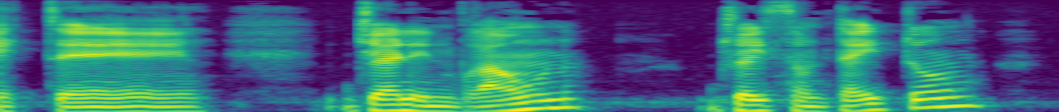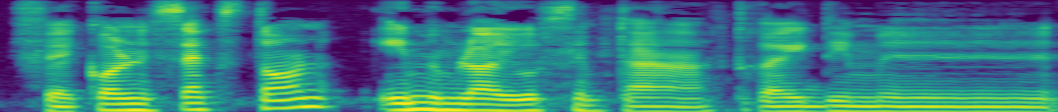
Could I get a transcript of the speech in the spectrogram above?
את אה, ג'יילן בראון, ג'ייסון טייטום וקולין סקסטון, אם הם לא היו עושים את הטרייד עם אה,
